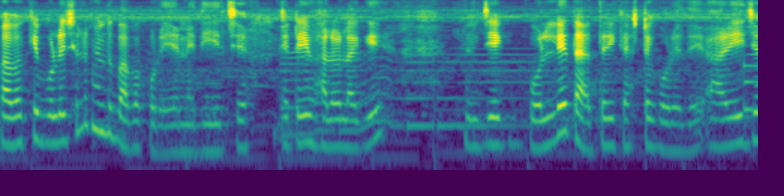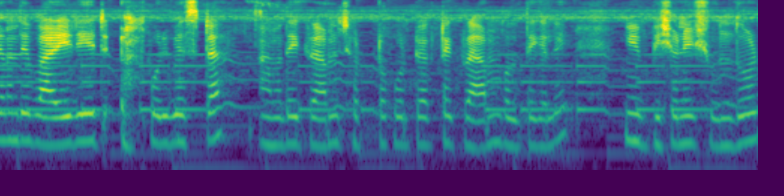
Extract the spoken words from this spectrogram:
বাবাকে বলেছিল, কিন্তু বাবা করে এনে দিয়েছে। এটাই ভালো লাগে, যে বললে তাড়াতাড়ি কাজটা করে দেয়। আর এই যে আমাদের বাইরের পরিবেশটা আমাদের গ্রাম, ছোট্ট ছোট্ট একটা গ্রাম বলতে গেলে। ভীষণই সুন্দর।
